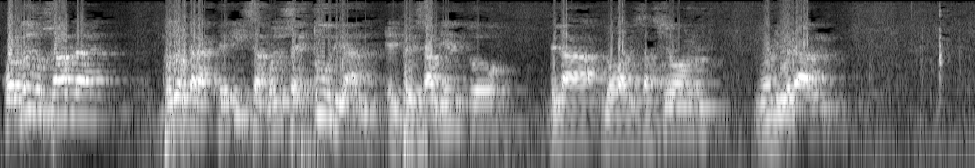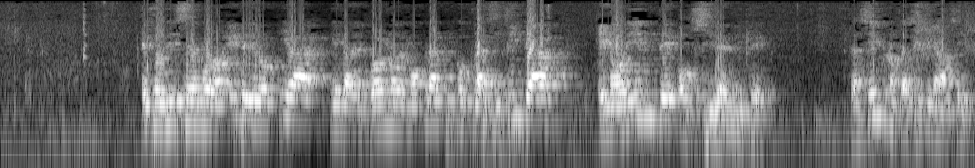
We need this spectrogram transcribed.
cuando ellos hablan cuando ellos caracterizan, cuando ellos estudian el pensamiento de la globalización neoliberal, Eso dice, bueno, esta ideología, que es la del pueblo democrático, clasifica en Oriente-Occidente. O siempre nos clasifican así.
